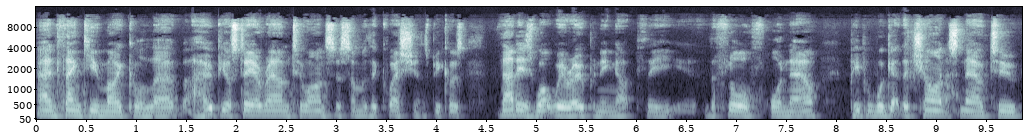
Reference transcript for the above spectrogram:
And thank you, Michael. Uh, I hope you'll stay around to answer some of the questions because that is what we're opening up the the floor for now. People will get the chance now to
